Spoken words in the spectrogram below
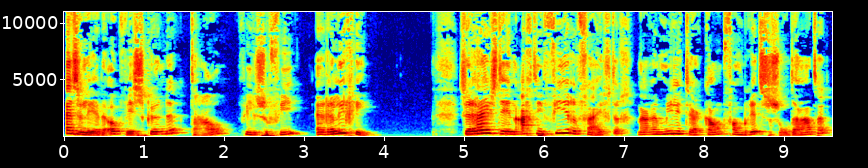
en ze leerde ook wiskunde, taal, filosofie en religie. Ze reisde in 1854 naar een militair kamp van Britse soldaten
